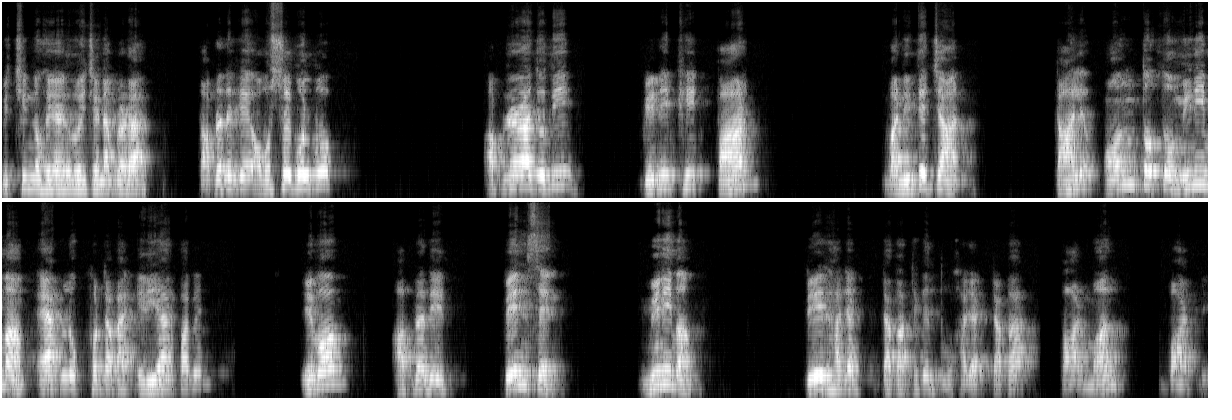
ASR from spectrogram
বিচ্ছিন্ন হয়ে রয়েছেন আপনারা। তা আপনাদেরকে অবশ্যই বলব, আপনারা যদি বেনিফিট পান বা নিতে চান, তাহলে অন্তত মিনিমাম এক লক্ষ টাকা এরিয়ার পাবেন। এবং আপনাদের পেনশন মিনিমাম দেড় হাজার টাকা থেকে দু হাজার টাকা পার মান্থ বাড়বে।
